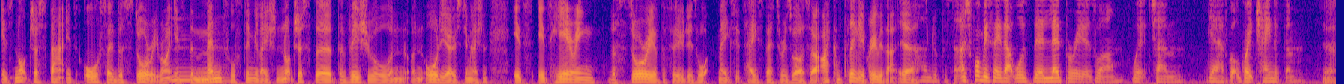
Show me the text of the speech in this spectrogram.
it's not just that; it's also the story, right? It's the mental stimulation, not just the the visual and, and audio stimulation. It's it's hearing the story of the food is what makes it taste better as well. So I completely agree with that. Yeah. 100%. I should probably say that was the Ledbury as well, which, um, yeah, have got a great chain of them. Yeah.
